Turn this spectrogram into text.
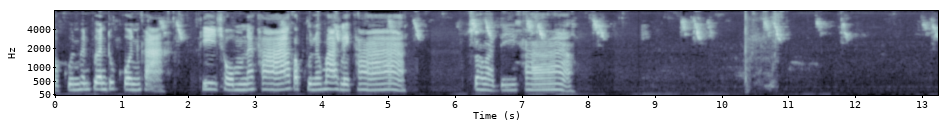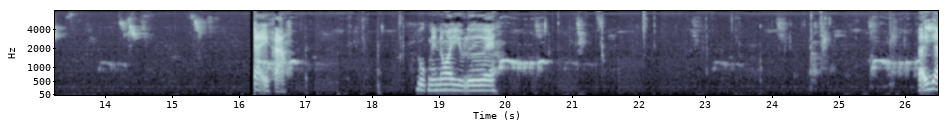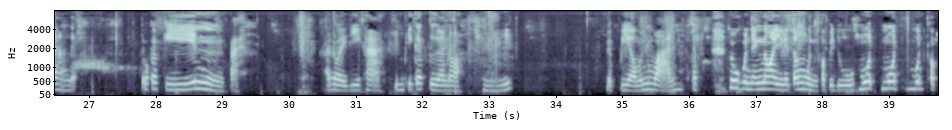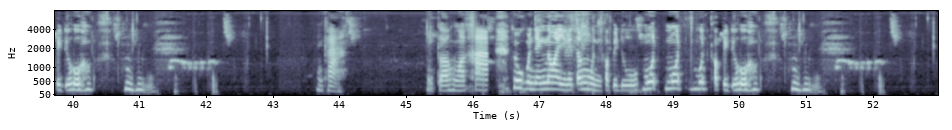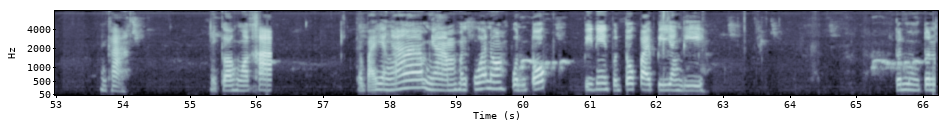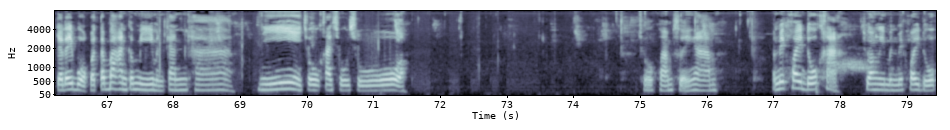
อบคุณเพื่อนๆทุกคนค่ะ ที่ชมนะคะ ขอบคุณมากๆเลยค่ะ สวัสดีค่ะใหญ่ค่ะ ลูกน้อยๆอยู่เลย หลายอย่างเลยแต่ว่าก็กินไป อร่อยดีค่ะกินพริกกับเกลือเนาะนี่แบบเปรี้ยวมันหวานแต่ลูกมันยังน้อยอยู่เลยต้องหมุนเข้าไปดู มุดมุดมุดเข้าไปดูนี่ค่ะนี่ก็หัวค่ะลูกมันยังน้อยอยู่เลยต้องหมุนเข้าไปดู มุดมุดมุดเข้าไปดูนี่ค่ะนี่ก็หัวค่ะ แต่ใบยังงามงามมันอ้วนเนาะฝนตก ปีนี้ฝนตกปลายปีอย่างดี ต้นมงต้นจะได้บวกวัตตบ้านก็มีเหมือนกันค่ะ นี่โชว์ค่ะโชว์โชว์โชว์ความสวยงาม มันไม่ค่อยดกค่ะ ช่วงนี้มันไม่ค่อยดก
